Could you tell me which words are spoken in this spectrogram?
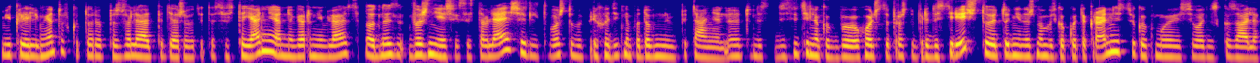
микроэлементов, которые позволяют поддерживать это состояние, наверное, является ну, одной из важнейших составляющих для того, чтобы переходить на подобное питание. Но это действительно как бы хочется просто предостеречь, что это не должно быть какой-то крайностью, как мы сегодня сказали,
